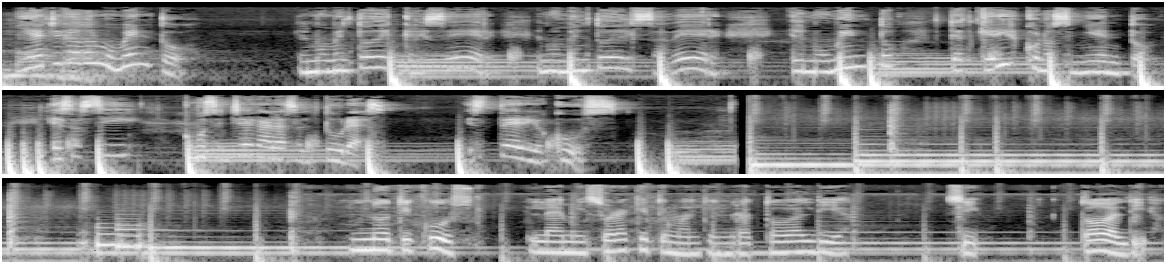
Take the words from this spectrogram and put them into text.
Y ha llegado el momento. El momento de crecer, el momento del saber, el momento de adquirir conocimiento. Es así como se llega a las alturas. Stereo Cus. Noticus, la emisora que te mantendrá todo el día. Sí, todo el día.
